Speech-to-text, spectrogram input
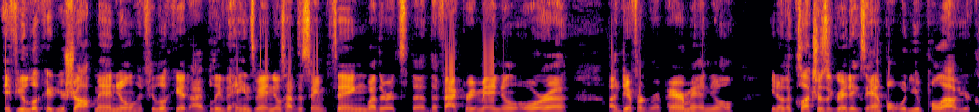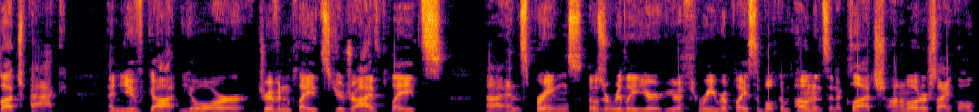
if you look at your shop manual, if you look at, I believe the Haynes manuals have the same thing, whether it's the the factory manual or a, a different repair manual. You know, the clutch is a great example. When you pull out your clutch pack and you've got your driven plates, your drive plates, uh, and springs, those are really your your three replaceable components in a clutch on a motorcycle.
